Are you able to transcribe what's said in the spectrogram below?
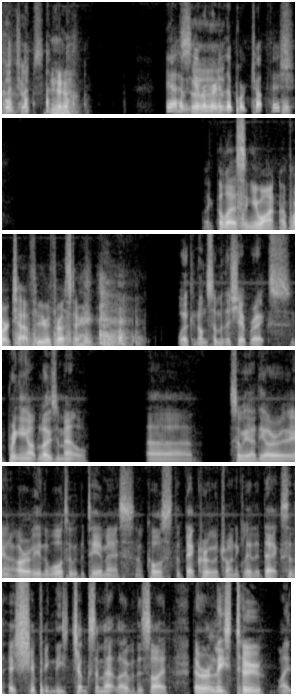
Pork chops. yeah. Yeah, haven't you ever heard of the pork chop fish? Like the last thing you want, a pork chop through your thruster. Working on some of the shipwrecks, bringing up loads of metal. Uh, so we had the R, you know, ROV in the water with the TMS. Of course, the deck crew are trying to clear the deck, so they're shipping these chunks of metal over the side. There are at least two like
